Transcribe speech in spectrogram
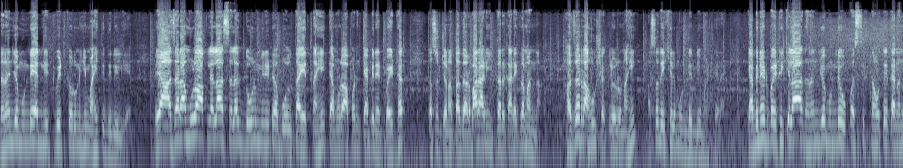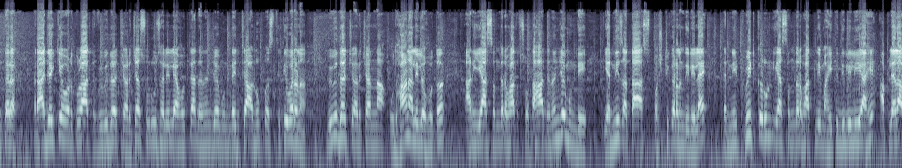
धनंजय मुंडे यांनी ट्विट करून ही माहिती दिलेली आहे. या आजारामुळे आपल्याला सलग दोन मिनिटं बोलता येत नाही. त्यामुळे आपण कॅबिनेट बैठक तसंच जनता दरबार आणि इतर कार्यक्रमांना हजर राहू शकलेलो नाही असं देखील मुंडेंनी म्हटलेलं आहे. कॅबिनेट बैठकीला धनंजय मुंडे उपस्थित नव्हते. त्यानंतर राजकीय वर्तुळात विविध चर्चा सुरू झालेल्या होत्या. धनंजय मुंडेंच्या अनुपस्थितीवरनं विविध चर्चांना उधाण आलेलं होतं. आणि या संदर्भात स्वतः धनंजय मुंडे यांनीच आता स्पष्टीकरण दिलेलं आहे. त्यांनी ट्विट करून या संदर्भातली माहिती दिलेली आहे. आपल्याला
